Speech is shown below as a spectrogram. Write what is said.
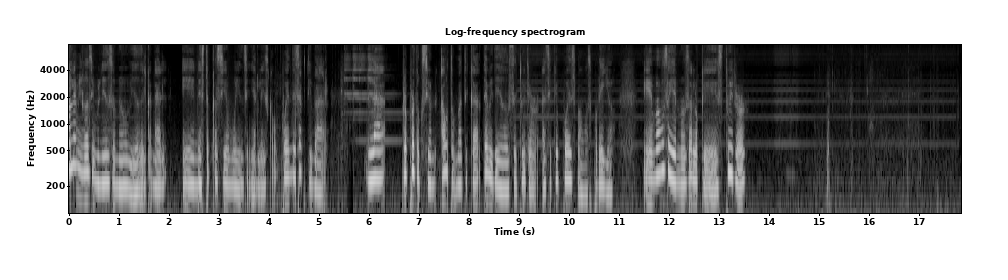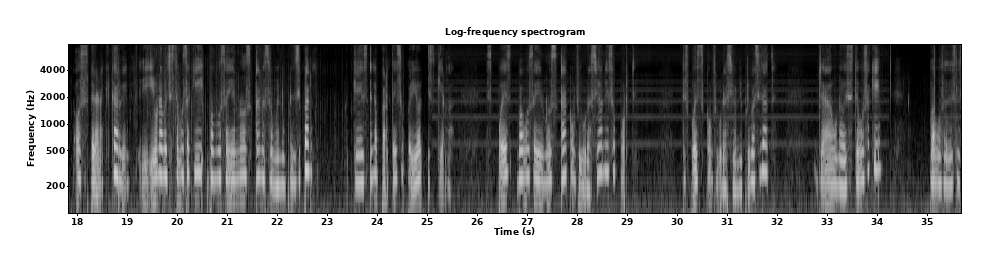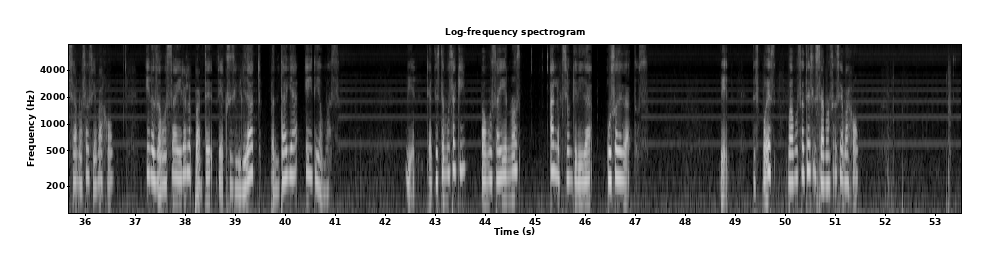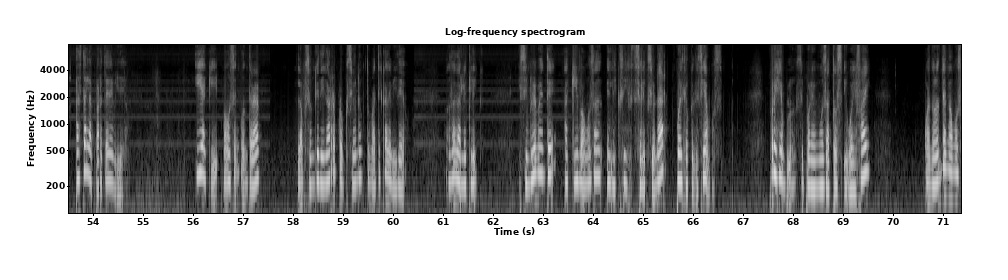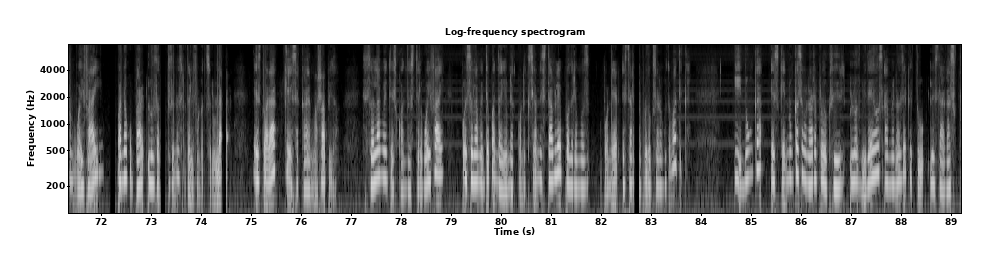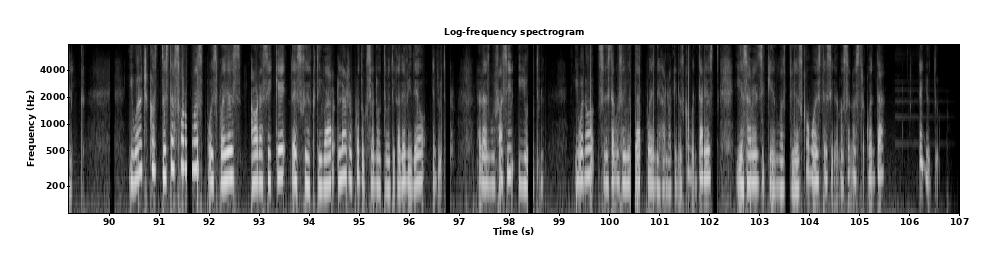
Hola amigos, bienvenidos a un nuevo video del canal. En esta ocasión voy a enseñarles cómo pueden desactivar la reproducción automática de videos de Twitter. Así que pues vamos por ello. Bien, vamos a irnos a lo que es Twitter. Vamos a esperar a que cargue. Y una vez estemos aquí, vamos a irnos a nuestro menú principal, que es en la parte superior izquierda. Después vamos a irnos a configuración y soporte después configuración y privacidad. Ya una vez estemos aquí, vamos a deslizarnos hacia abajo y nos vamos a ir a la parte de accesibilidad, pantalla e idiomas. Bien, ya que estemos aquí, vamos a irnos a la opción que diga uso de datos. Bien, después vamos a deslizarnos hacia abajo hasta la parte de video. Y aquí vamos a encontrar la opción que diga reproducción automática de video. Vamos a darle clic y simplemente aquí vamos a seleccionar pues lo que decíamos. Por ejemplo, si ponemos datos y wifi, cuando no tengamos un wifi van a ocupar los datos de nuestro teléfono celular. Esto hará que se acaben más rápido. Si solamente es cuando esté el wifi, pues solamente cuando haya una conexión estable podremos poner esta reproducción automática y nunca es que nunca se van a reproducir los videos a menos de que tú les hagas clic. Y bueno chicos, de estas formas pues puedes ahora sí que desactivar la reproducción automática de video en Twitter. La verdad es muy fácil y útil. Y bueno, si necesitan ayuda pueden dejarlo aquí en los comentarios. Y ya saben, si quieren más videos como este, síganos en nuestra cuenta de YouTube.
